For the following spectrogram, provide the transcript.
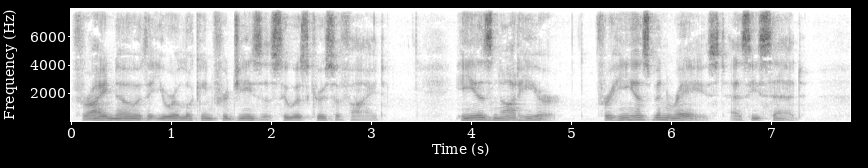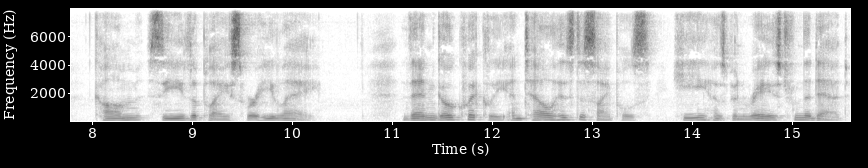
for I know that you are looking for Jesus who was crucified. He is not here, for he has been raised, as he said. Come, see the place where he lay. Then go quickly and tell his disciples, He has been raised from the dead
